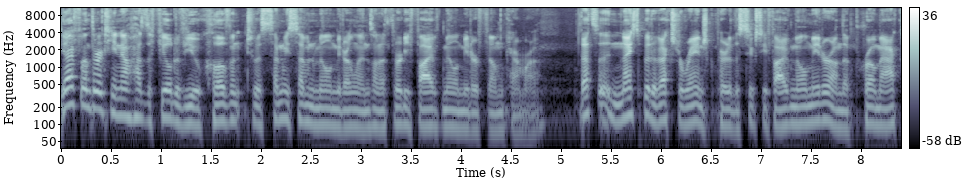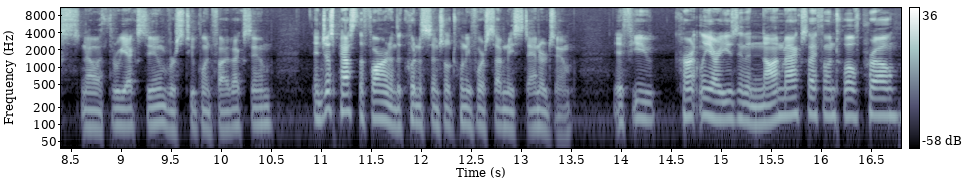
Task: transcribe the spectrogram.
The iPhone 13 now has the field of view equivalent to a 77mm lens on a 35mm film camera. That's a nice bit of extra range compared to the 65mm on the Pro Max, now a 3x zoom versus 2.5x zoom, and just past the far end of the quintessential 2470 standard zoom. If you currently are using the non-Max iPhone 12 Pro,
